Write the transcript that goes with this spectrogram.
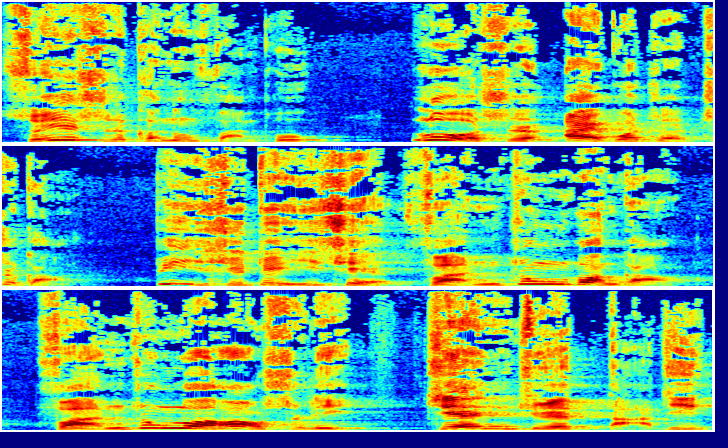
随时可能反扑。落实爱国者治港，必须对一切反中乱港、反中乱澳势力坚决打击。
